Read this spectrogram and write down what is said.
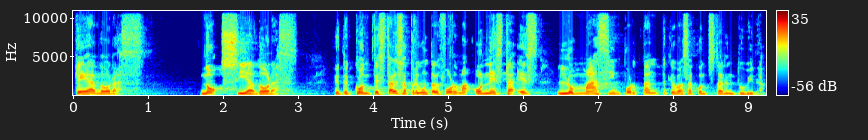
¿qué adoras? No si adoras. Fíjate, contestar esa pregunta de forma honesta es lo más importante que vas a contestar en tu vida.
